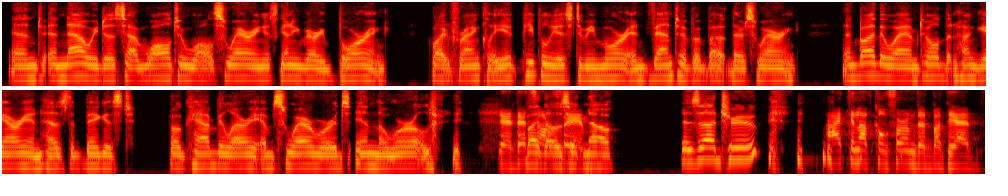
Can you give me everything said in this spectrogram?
and and now we just have wall to wall swearing. It's getting very boring, quite frankly. It, people used to be more inventive about their swearing. And by the way, I'm told that Hungarian has the biggest vocabulary of swear words in the world. Yeah, that's by those fame. who know. Is that true? I cannot confirm that, but yeah,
